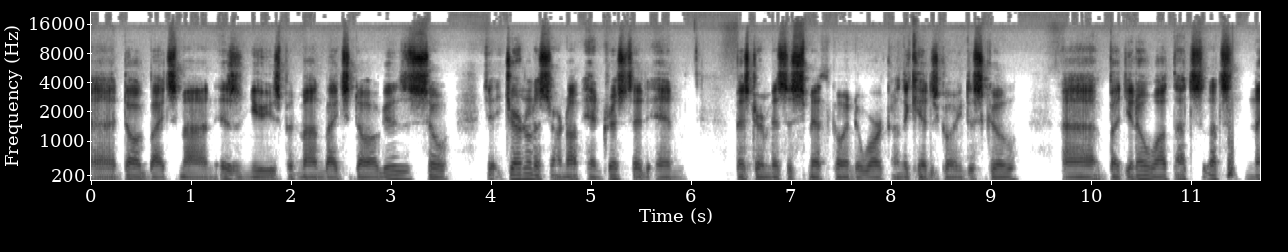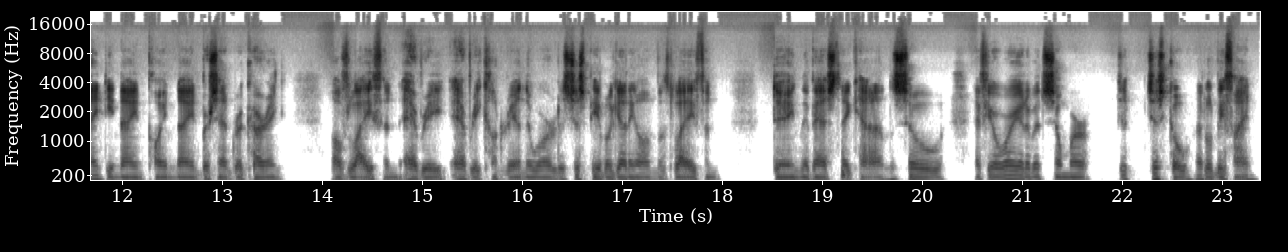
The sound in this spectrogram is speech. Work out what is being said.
uh, dog bites man isn't news, but man bites dog is. So journalists are not interested in Mr. and Mrs. Smith going to work and the kids going to school. Uh, but you know what? That's that's ninety nine point nine percent recurring of life in every every country in the world. It's just people getting on with life and doing the best they can. So if you're worried about somewhere just, just go. It'll be fine.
